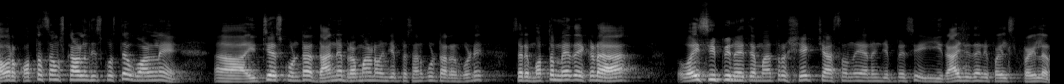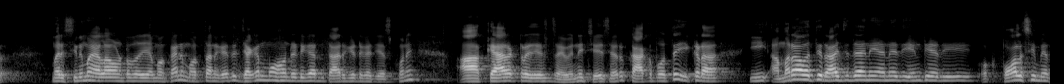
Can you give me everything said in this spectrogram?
ఎవరు కొత్త సంస్కారాలను తీసుకొస్తే వాళ్ళని ఇచ్చేసుకుంటా దాన్నే బ్రహ్మాండం అని చెప్పేసి అనుకుంటారు అనుకోండి సరే మొత్తం మీద ఇక్కడ వైసీపీని అయితే మాత్రం షేక్ చేస్తుంది అని చెప్పేసి ఈ రాజధాని ఫైల్స్ ట్రైలర్ మరి సినిమా ఎలా ఉంటుందో ఏమో కానీ మొత్తానికైతే జగన్మోహన్ రెడ్డి గారిని టార్గెట్గా చేసుకొని ఆ క్యారెక్టరైజేషన్స్ అవన్నీ చేశారు. కాకపోతే ఇక్కడ ఈ అమరావతి రాజధాని అనేది ఏంటి అది? ఒక పాలసీ మీద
